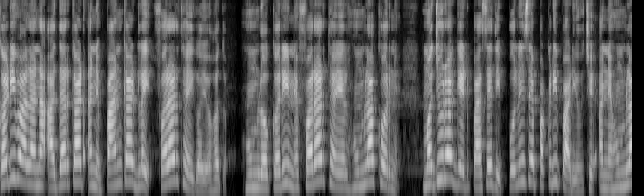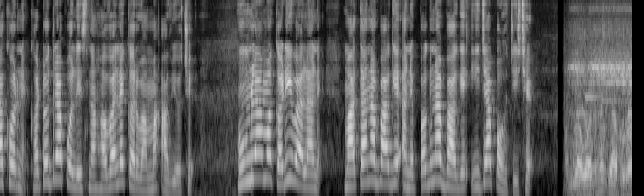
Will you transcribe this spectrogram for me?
કડીવાલાના આધાર કાર્ડ અને પાન કાર્ડ લઈ ફરાર થઈ ગયો હતો હુમલો કરીને ફરાર થયેલ હુમલાખોરને મજૂરા ગેટ પાસેથી પોલીસે પકડી પાડ્યો છે અને હુમલાખોરને ખટોદરા પોલીસના હવાલે કરવામાં આવ્યો છે હુમલામાં કડીવાલાને માથાના ભાગે અને પગના ભાગે ઈજા પહોંચી છે हमला हुआ था क्या पूरा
